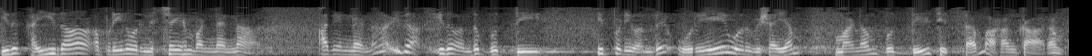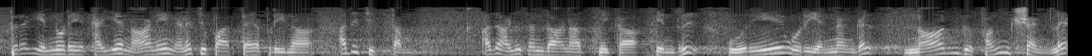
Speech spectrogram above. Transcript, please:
இது கைதான் அப்படின்னு ஒரு நிச்சயம் பண்ணேன்னா அது என்னன்னா இது இது வந்து புத்தி. இப்படி வந்து ஒரே ஒரு விஷயம் மனம் புத்தி சித்தம் அகங்காரம். பிறகு என்னுடைய கைய நானே நினைச்சு பார்த்தேன் அப்படின்னா அது சித்தம். அது அனுசந்தானாத்மிகா என்று ஒரே ஒரு எண்ணங்கள் நான்கு பங்கன்ல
